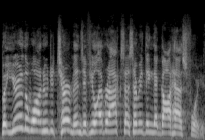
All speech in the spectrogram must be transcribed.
But you're the one who determines if you'll ever access everything that God has for you.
